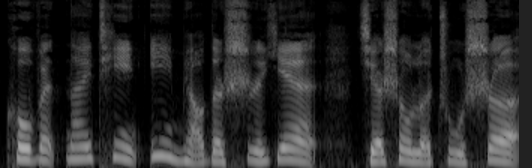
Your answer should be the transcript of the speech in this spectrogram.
COVID-19 疫苗的试验，接受了注射。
